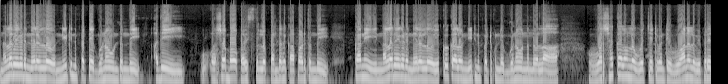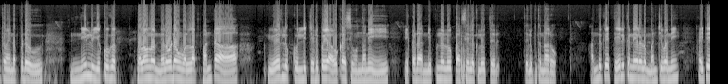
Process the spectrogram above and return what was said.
నల్లరేగడి నేలల్లో నీటిని పట్టే గుణం ఉంటుంది. అది వర్షాభావ పరిస్థితుల్లో పంటను కాపాడుతుంది. కానీ నల్లరేగడి నేలల్లో ఎక్కువ కాలం నీటిని పట్టుకునే గుణం ఉన్నందువల్ల వర్షాకాలంలో వచ్చేటువంటి వానలు విపరీతమైనప్పుడు నీళ్ళు ఎక్కువగా పొలంలో నిలవడం వల్ల పంట వేర్లు కుళ్ళి చెడిపోయే అవకాశం ఉందని ఇక్కడ నిపుణులు పరిశీలకులు తె- తెలుపుతున్నారు. అందుకే తేలిక నేలలు మంచివని అయితే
